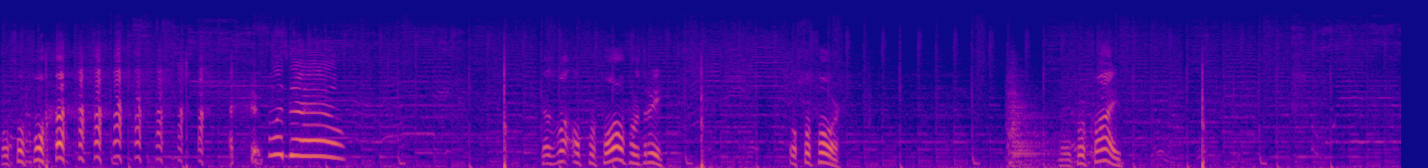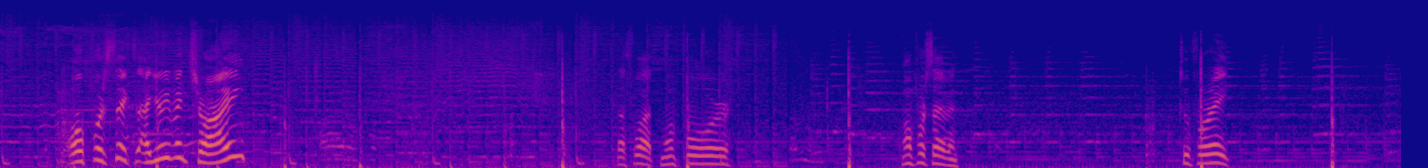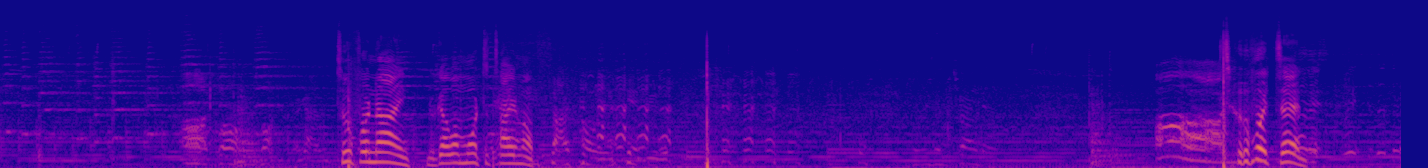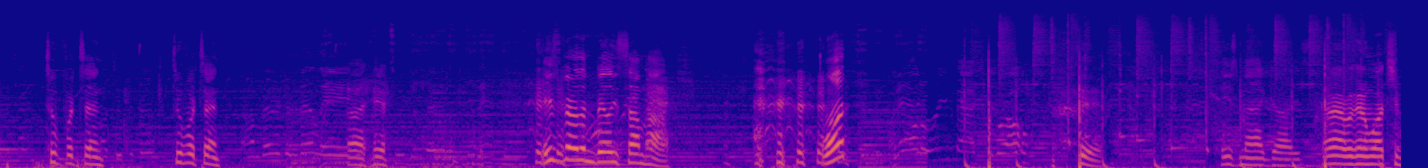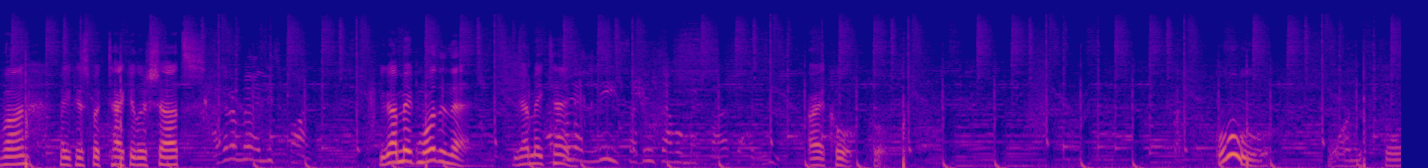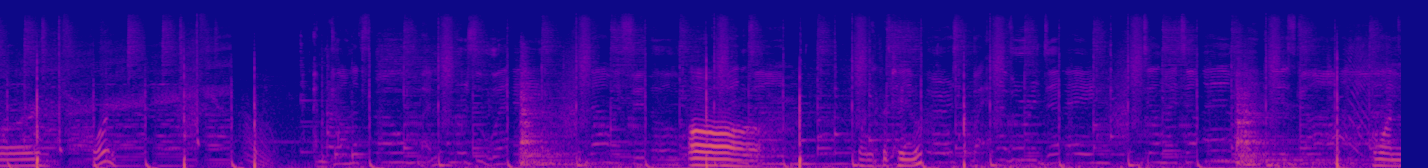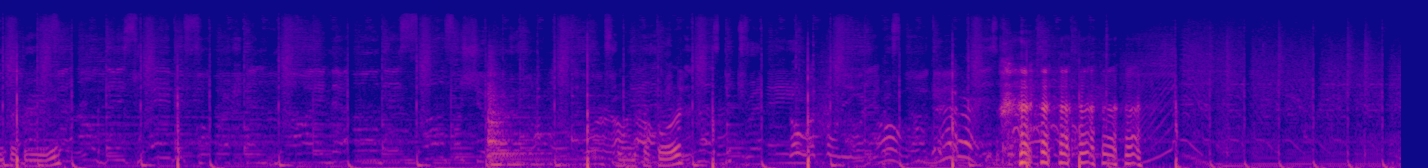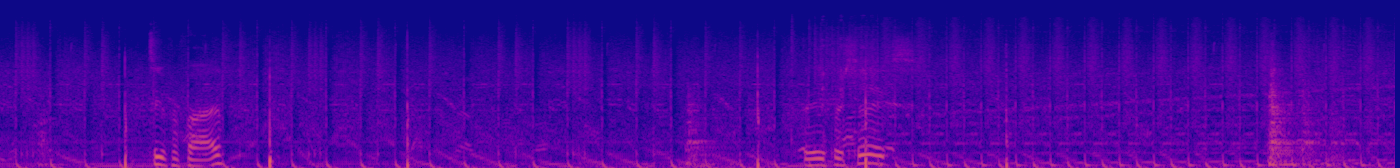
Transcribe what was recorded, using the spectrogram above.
All for four. what the hell? That's what? oh for four or for three? Oh for four. All for five. Oh for six. Are you even trying? That's what? One for one for seven. Two for eight. Two for nine. You got one more to tie him up. Two for ten. Wait, is that Two for ten. Two for ten. I'm better than Billy. Uh, here. He's better than Billy somehow. what? He's mad, guys. All right, we're gonna watch Ivan make his spectacular shots. I'm gonna make at least five. You gotta make more than that. You gotta make I ten. at least. I think I will make five. At least. All right, cool, cool. Ooh, one for one. Oh, one for two. One for three. One for four. two for five. Three for six.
